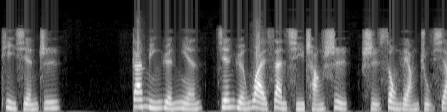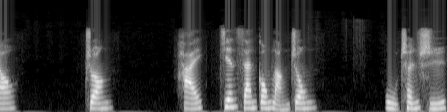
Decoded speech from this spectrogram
替贤之。甘明元年，兼员外散骑常侍，使宋梁主萧庄，还兼三公郎中。武臣时，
